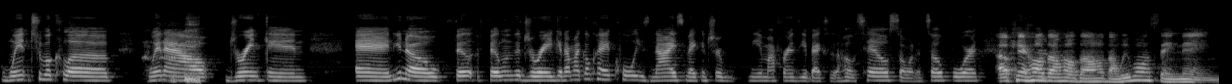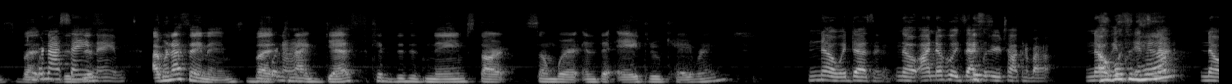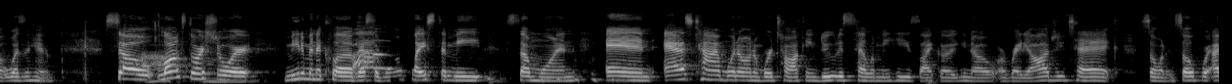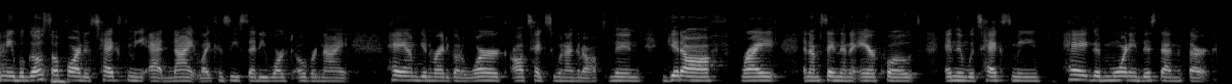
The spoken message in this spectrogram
Went to a club, went out drinking, and you know, fill, filling the drink, and I'm like, okay, cool, he's nice, making sure me and my friends get back to the hotel, so on and so forth. Okay, hold on, hold on, hold on. We won't say names, but We're not saying this- names. Uh, we're not saying names, but can. I guess? Can did his name start somewhere in the A through K range? No, it doesn't. No, I know who exactly It's- who you're talking about. No, Oh, it's, wasn't him? not. No, it wasn't him. So, long story short, meet him in a club. That's the wrong place to meet someone. And as time went on and we're talking, dude is telling me he's like a, you know, a radiology tech, so on and so forth. I mean, we'll go so mm. far to text me at night, like, cause he said he worked overnight. Hey, I'm getting ready to go to work. I'll text you when I get off. Then get off, right? And I'm saying that in air quotes. And then would text me, hey, good morning, this, that, and the third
